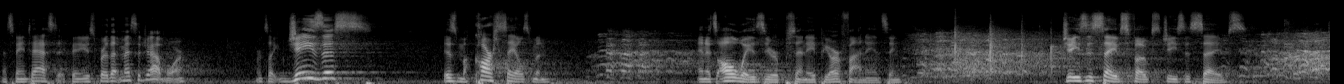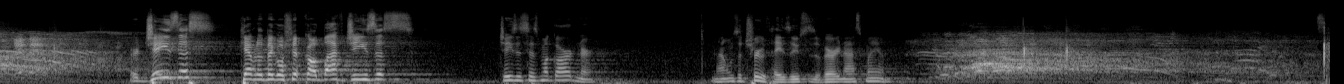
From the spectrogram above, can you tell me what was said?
That's fantastic. Then you spread that message out more. Where it's like, Jesus is my car salesman. And it's always 0% APR financing. Jesus saves, folks. Jesus saves. Or Jesus, captain of the big old ship called Life Jesus. Jesus is my gardener. And that one's the truth. Jesus is a very nice man. It's a,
